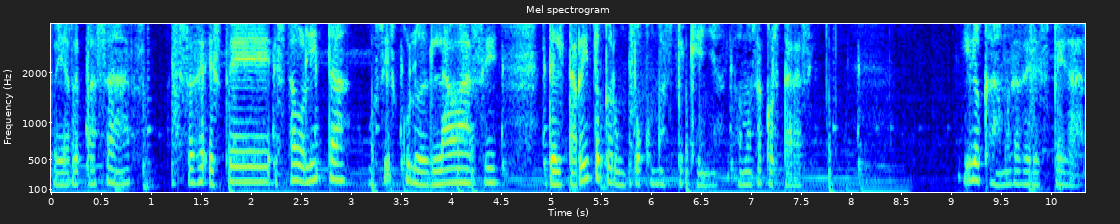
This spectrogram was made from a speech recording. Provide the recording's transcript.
Voy a repasar este, esta bolita o círculo es la base del tarrito, pero un poco más pequeña. vamos a cortar así. Y lo que vamos a hacer es pegar.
